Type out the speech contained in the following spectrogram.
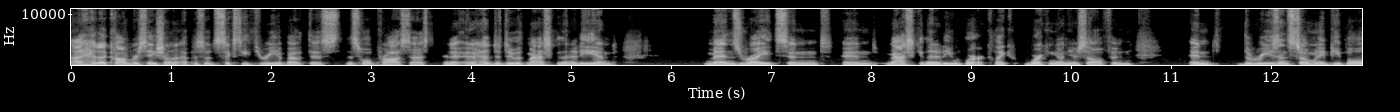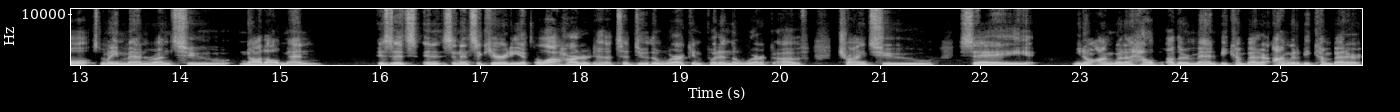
I had a conversation on episode 63 about this this whole process, and it, it had to do with masculinity and men's rights and and masculinity work, like working on yourself. And and the reason so many people, so many men run to not all men is it's it's an insecurity. It's a lot harder to to do the work and put in the work of trying to say, you know, I'm going to help other men become better. I'm going to become better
